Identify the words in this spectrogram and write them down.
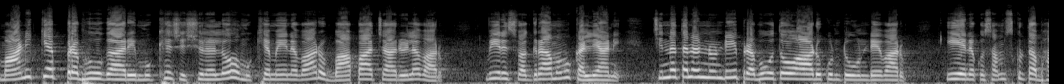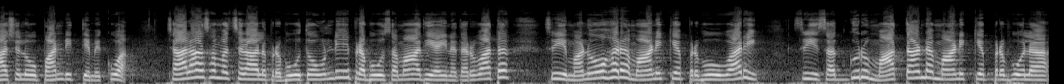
మాణిక్య ప్రభువు గారి ముఖ్య శిష్యులలో ముఖ్యమైన వారు బాపాచార్యుల వారు వీరి స్వగ్రామము కళ్యాణి. చిన్నతనం నుండి ప్రభువుతో ఆడుకుంటూ ఉండేవారు. ఈయనకు సంస్కృత భాషలో పాండిత్యం ఎక్కువ. చాలా సంవత్సరాలు ప్రభువుతో ఉండి ప్రభువు సమాధి అయిన తరువాత శ్రీ మనోహర మాణిక్య ప్రభువు వారి శ్రీ సద్గురు మాతాండ మాణిక్య ప్రభువుల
